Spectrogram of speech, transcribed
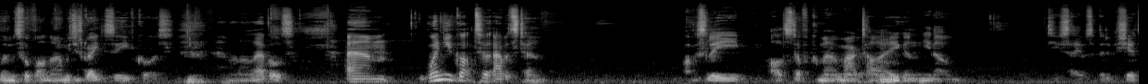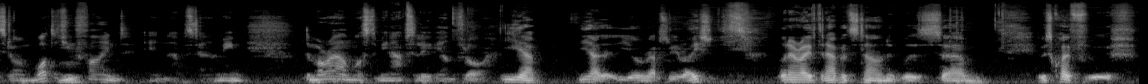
women's football now, which is great to see, of course, um, on all levels. Um, when you got to Abbottstown, obviously all the stuff coming out of Mark Tighe, and you know, as you say, it was a bit of a shitstorm. What did you find in Abbottstown? I mean, the morale must have been absolutely on the floor. Yeah, yeah, you're absolutely right. When I arrived in Abbottstown, it was um, it was quite f-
